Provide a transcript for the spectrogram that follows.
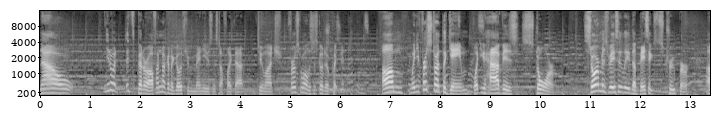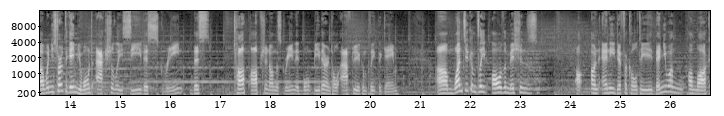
Now, you know what? It's better off. I'm not gonna go through menus and stuff like that too much. First of all, let's just go to equipment. Um, when you first start the game, what you have is Storm. Storm is basically the basic trooper. Uh, when you start the game, you won't actually see this screen, this top option on the screen. It won't be there until after you complete the game. Um, once you complete all the missions uh, on any difficulty, then you un unlock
